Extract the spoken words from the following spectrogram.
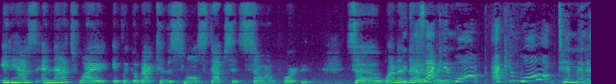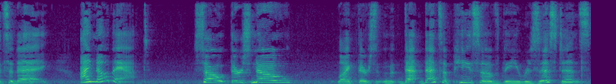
it has and that's why if we go back to the small steps it's so important so one of because the because I can walk. I can walk ten minutes a day. I know that. So there's no like there's that that's a piece of the resistance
